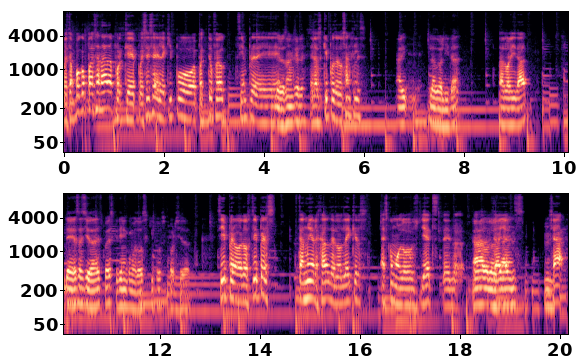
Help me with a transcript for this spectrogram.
pues tampoco pasa nada porque pues es el equipo patito feo siempre de, De Los Ángeles. de los equipos de Los Ángeles. Hay La dualidad La dualidad. de esas ciudades, pues, que tienen como dos equipos por ciudad. Sí, pero los Clippers están muy alejados de los Lakers. Es como los Jets de, lo- Ah, de los Giants. Mm. O sea,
